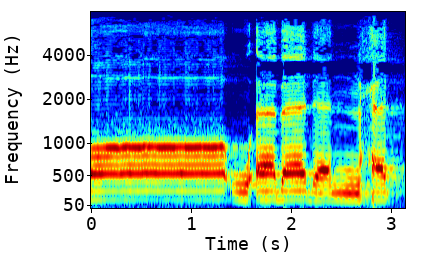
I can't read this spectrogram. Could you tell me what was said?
والبغضاء أبدا حتى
